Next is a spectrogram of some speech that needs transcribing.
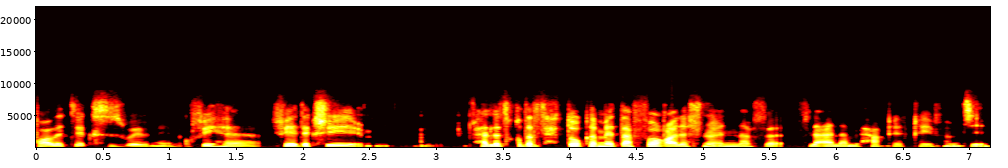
politics زوينين وفيه فيه داكشي بحال تقدر تحطو ك métaphore على شنو عندنا في, العالم الحقيقي فهمتي؟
